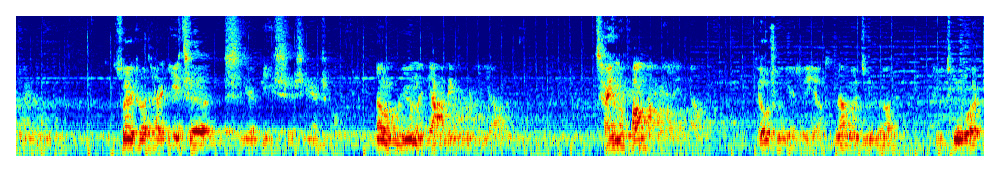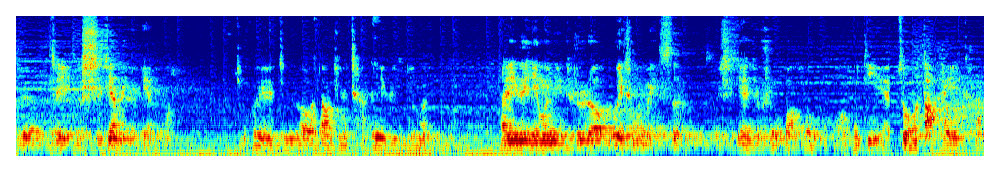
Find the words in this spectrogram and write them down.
分钟，所以说它一车时间比一车时间长。那么我们用的压力都是一样的，采用的方法也是一样的，流程也是一样。那么就是说，就通过这这一个时间的一个变化，就会就是说我当时产生一个疑问，但一个疑问你就是说为什么每次时间就是往后往后递延？最后打开一看，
